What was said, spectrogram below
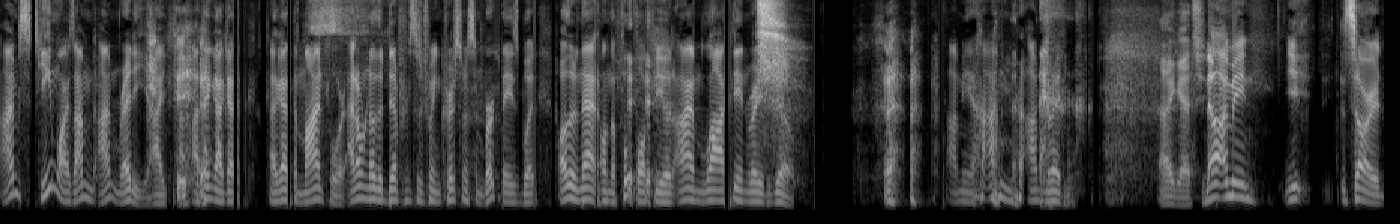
I'm scheme wise. I'm I'm ready. I Yeah. I think I got I got the mind for it. I don't know the difference between Christmas and birthdays, but other than that, on the football field, I'm locked in, ready to go. I mean, I'm I'm ready. I got you. no, I mean, you, sorry,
